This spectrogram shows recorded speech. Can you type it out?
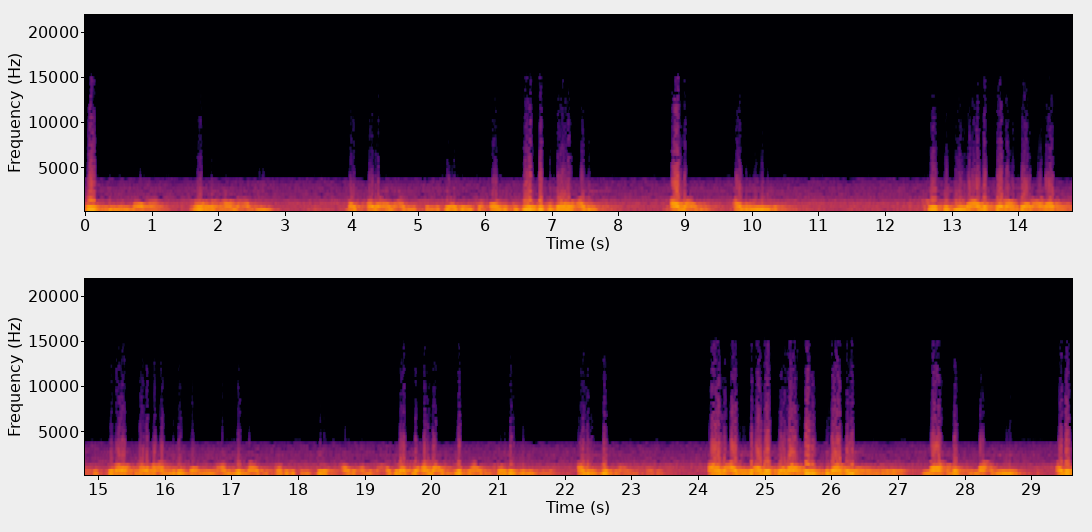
کرسی می نامند العلی مظهر العلی سنتی از های بزرگ خدا علی. العلی. علی که بدون الف ولام در عرب اصطلاح نام امیر المؤمنین علی ابن عبی طالب این که حضرت العلی ابن عبی طالب نمی‌گوید علی ابن عبی طالب. العلی الف ولام به اصطلاح نحوی الف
